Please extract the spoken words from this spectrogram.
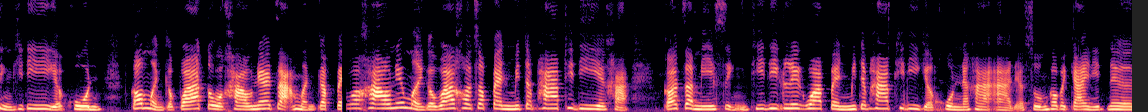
สิ่งที่ดีกับคุณ ก็เหมือนกับว่าตัวเขาเนี่ยจะเหมือนกับเป็นตัวเขาเนี่ยเหมือนกับว่าเขาจะเป็นมิตรภาพที่ดีค่ะ ก็จะมีสิ่งที่เรียกว่าเป็นมิตรภาพที่ดีกับคุณนะคะอ่าเดี๋ยวซูมเข้าไปใกล้นิดนึง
